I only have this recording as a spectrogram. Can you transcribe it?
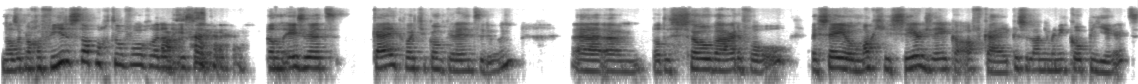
En als ik nog een vierde stap mag toevoegen, dan, ah. is, het, dan is het kijk wat je concurrenten doen. Uh, dat is zo waardevol. Bij SEO mag je zeer zeker afkijken, zolang je maar niet kopieert.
